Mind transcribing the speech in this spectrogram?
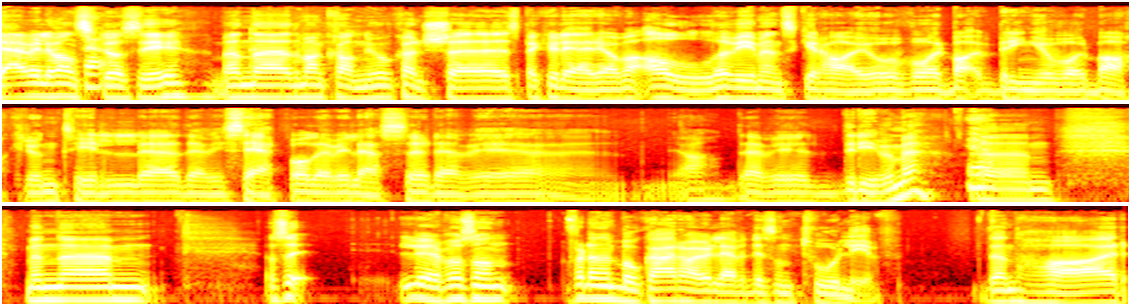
Det er veldig vanskelig Ja. å si, men uh, man kan jo kanskje spekulere om alle vi mennesker har jo vår, bringer jo vår bakgrunn til eh, det vi ser på, det vi leser, det vi, eh, ja, det vi driver med. Ja. Um, men um, altså, lurer jeg på sånn, for denne boka her har jo levd liksom to liv. Den har,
